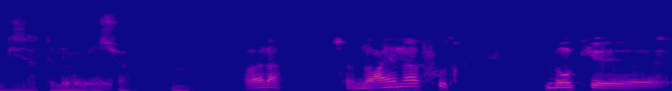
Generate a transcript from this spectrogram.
Exactement, bien sûr. Mm. Voilà, ils n'en ont rien à foutre. Donc, euh,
